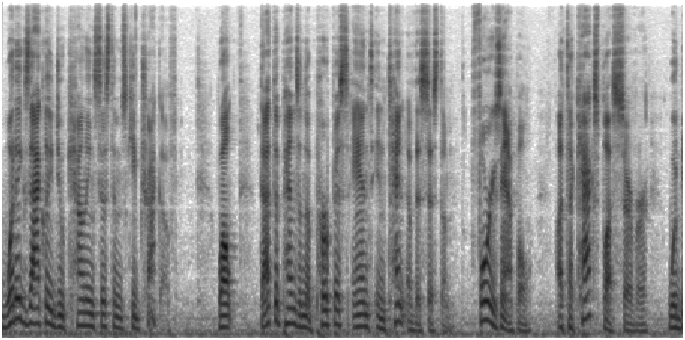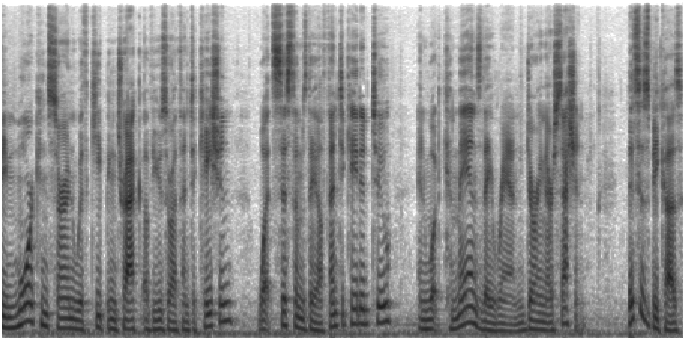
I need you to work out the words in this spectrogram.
what exactly do counting systems keep track of? Well, that depends on the purpose and intent of the system. For example, a TACACS Plus server would be more concerned with keeping track of user authentication, what systems they authenticated to, and what commands they ran during their session. This is because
